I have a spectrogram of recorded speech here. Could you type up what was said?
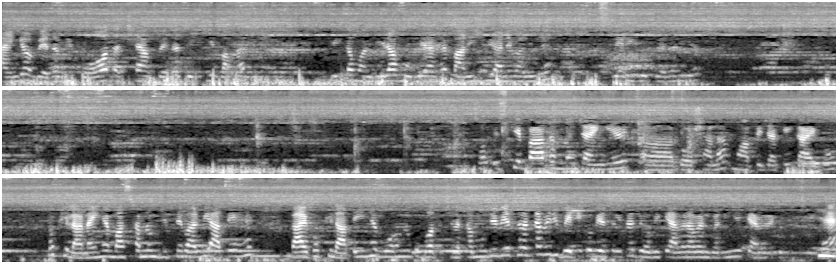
आएँगे और वेदर भी बहुत अच्छा है, आप वेदर देखिए बाहर। एकदम अंधेरा हो गया है, बारिश भी आने वाली है। वेरी गुड वेदर है तो इसके बाद हम लोग जाएँगे गौशाला, वहाँ पे जाके गाय को तो खिलाना ही है। मस्त हम लोग जितने बार भी आते हैं, गाय को खिलाते ही हैं, वो हम लोग को बहुत अच्छा लगता है। मुझे भी अच्छा लगता है, मेरी बेटी को भी अच्छा लगता है, जो भी कैमरा मैन बनी है कैमरे के है।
